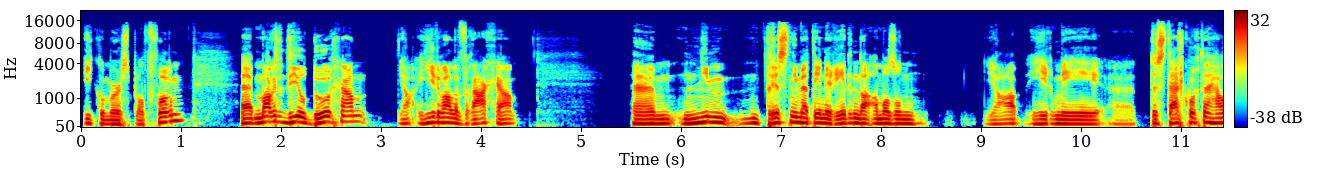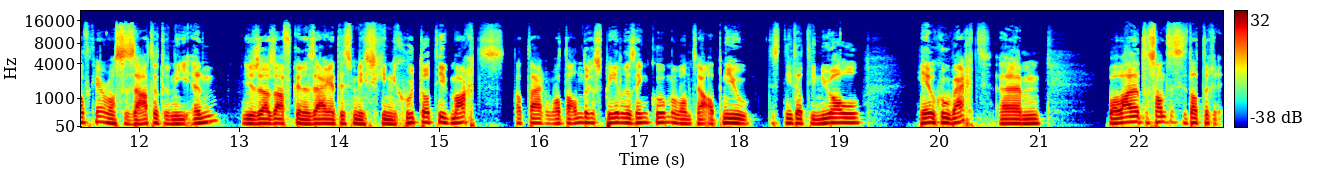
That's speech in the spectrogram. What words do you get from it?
e-commerce platform. Eh, mag de deal doorgaan? Ja, hier wel een vraag, ja. Ehm, niet, er is niet meteen een reden dat Amazon ja, hiermee eh, te sterk wordt in healthcare, want ze zaten er niet in. Je zou zelf kunnen zeggen, het is misschien goed dat die markt, dat daar wat andere spelers in komen, want ja, opnieuw, het is niet dat die nu al heel goed werkt. Ehm, wat wel interessant is, is dat er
